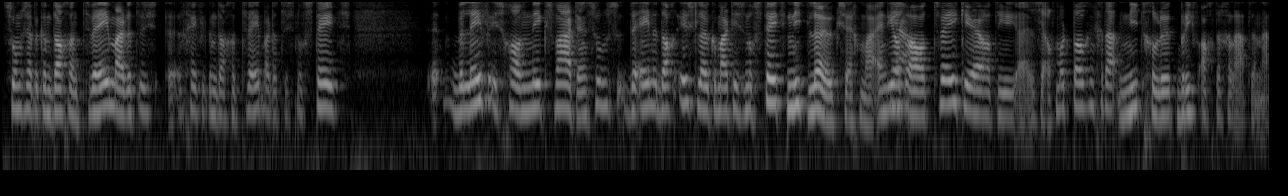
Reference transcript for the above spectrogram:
soms heb ik een dag een twee, maar dat is... eh, geef ik een dag een twee, maar dat is nog steeds... eh, Mijn leven is gewoon niks waard. En soms de ene dag is leuker, maar het is nog steeds niet leuk, zeg maar. En die had Ja. al twee keer had hij, eh, zelfmoordpoging gedaan. Niet gelukt, brief achtergelaten. Nou,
